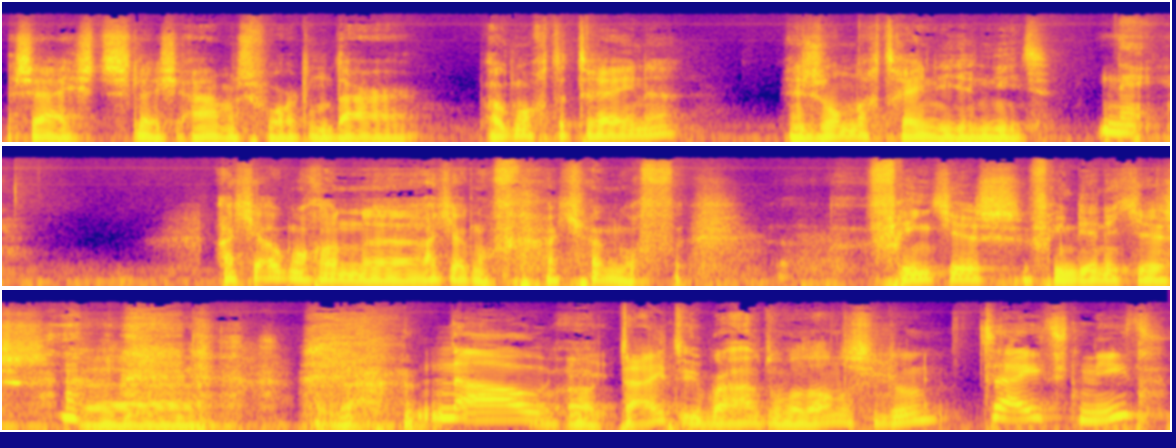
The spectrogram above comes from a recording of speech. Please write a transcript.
Zeist slash Amersfoort om daar ook nog te trainen. En zondag trainde je niet. Nee. Had je ook nog een, eh, had je ook nog, had je ook nog vriendjes, vriendinnetjes, eh, Nou, oh, tijd überhaupt om wat anders te doen? tijd niet.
